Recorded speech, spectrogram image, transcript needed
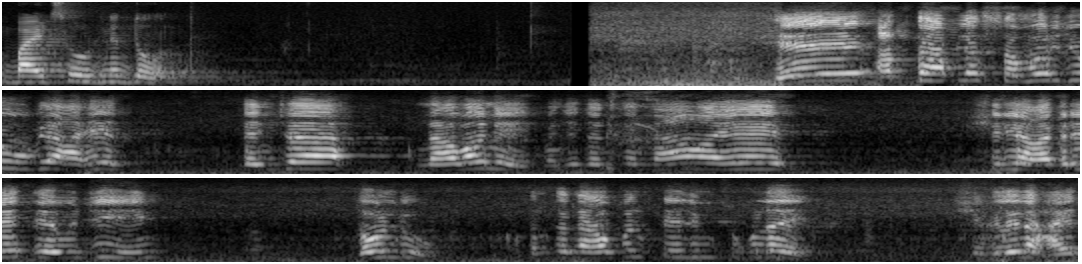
बाईट सोडणे दोन. हे आता आपल्यासमोर जे उभे आहेत त्यांच्या नावाने म्हणजे त्यांचं नाव आहे श्री आग्रे देवजी दोंडू. त्यांचं नाव पण स्पेलिंग चुकलंय. शिकलेले आहेत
